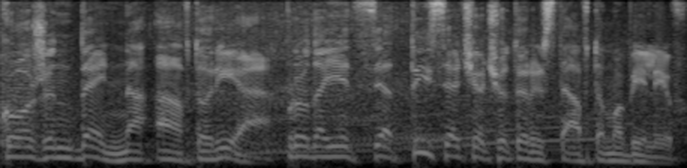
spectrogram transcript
Кожен день на Авторія продається 1400 автомобілів.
